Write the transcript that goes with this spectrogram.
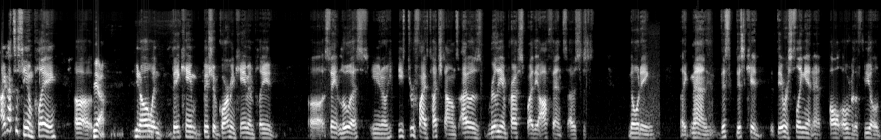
I got to see him play. Uh, yeah, you know when they came, Bishop Gorman came and played uh, St. Louis. You know he, he threw five touchdowns. I was really impressed by the offense. I was just noting, like, man, this this kid they were slinging it all over the field.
